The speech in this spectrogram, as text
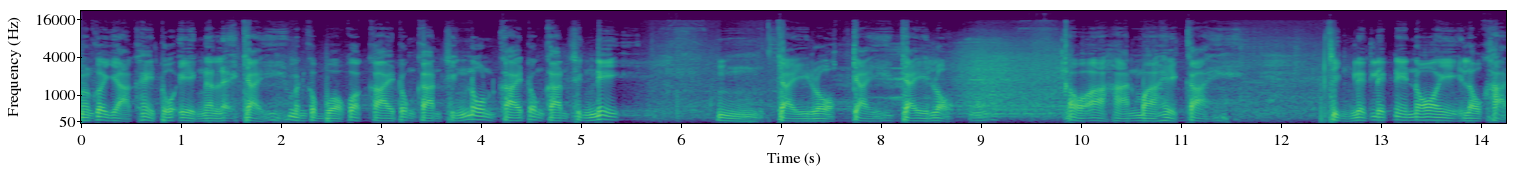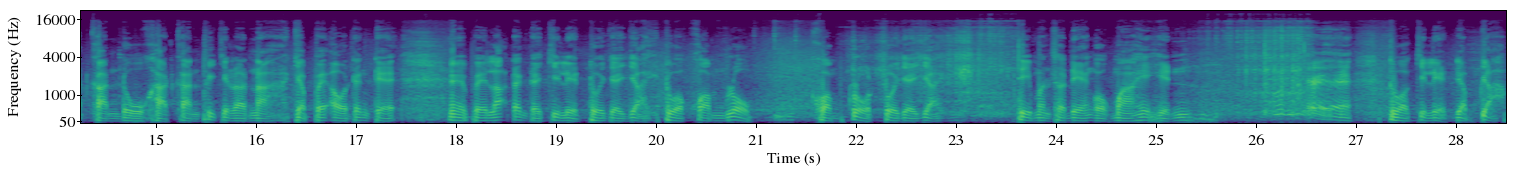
มันก็อยากให้ตัวเองนั่นแหละใจ มันก็บอกว่ากายต้องการสิ่งโน้นกายต้องการสิ่งนี้ใจหลอกใจใจหลอก เอาอาหารมาให้กาย สิ่งเล็กๆน้อยๆเราขาดการดูขาดการพิจารณาจะไปเอาตั้งแต่ไปละตั้งแต่กิเลสตัวใหญ่ๆ ตัวความโลภความโกรธตัวใหญ่ ๆ ที่มันแสดงออกมาให้เห็นตัวกิเลสหยาบ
